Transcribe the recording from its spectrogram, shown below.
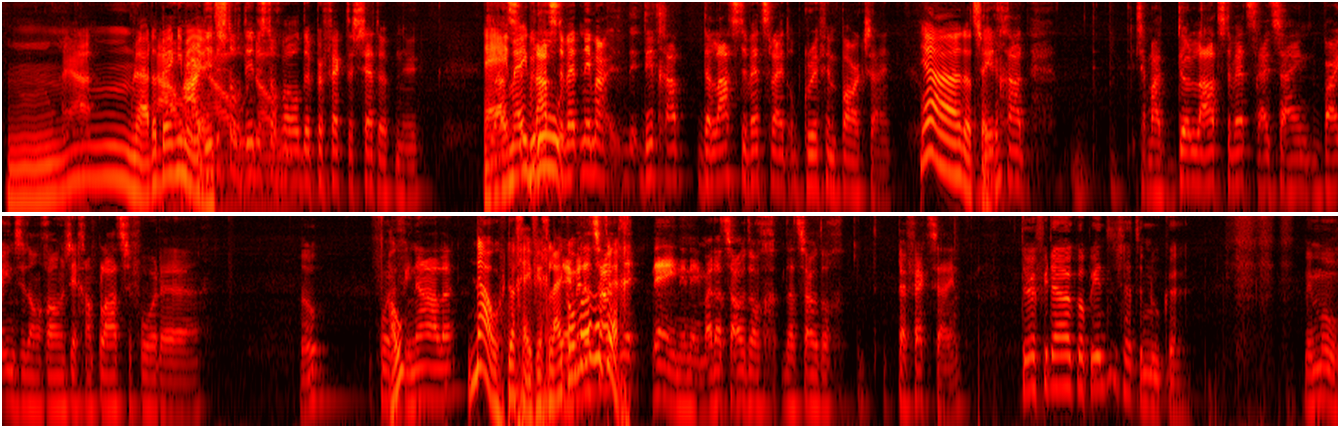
Mm, ja. nou, dat ben ik Nou, niet maar meer dit is, toch, dit is Nou, toch wel de perfecte setup nu. Nee, Laatste- maar ik bedoel... Laatste wed- nee, maar dit gaat de laatste wedstrijd op Griffin Park zijn. Ja, dat zeker. Dit gaat zeg maar de laatste wedstrijd zijn waarin ze dan gewoon zich gaan plaatsen voor de, Oh. voor Oh. de finale. Nou, dan geef je gelijk nee, al wel dat wat zou, weg. nee, nee, nee, nee, maar dat zou toch, dat zou toch perfect zijn. Durf je daar ook op in te zetten, Noeke? Weer moe.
